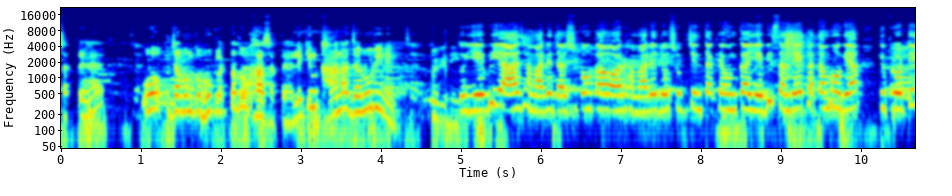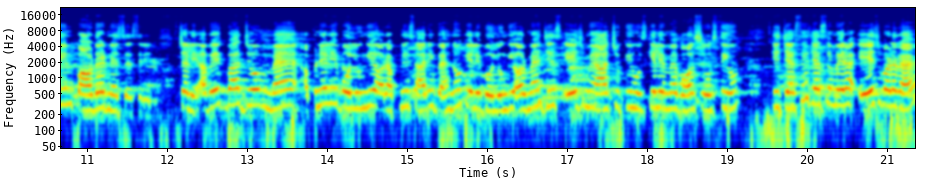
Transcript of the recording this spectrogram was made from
सकते हैं। वो जब उनको भूख लगता है तो वो खा सकते हैं लेकिन खाना ज़रूरी नहीं तो ये भी आज हमारे दर्शकों का और हमारे जो शुभ चिंतक है उनका ये भी संदेह खत्म हो गया कि प्रोटीन पाउडर नेसेसरी चलिए, अब एक बात जो मैं अपने लिए बोलूँगी और अपनी सारी बहनों के लिए बोलूँगी और मैं जिस एज में आ चुकी हूँ, उसके लिए मैं बहुत सोचती हूँ कि जैसे जैसे मेरा एज बढ़ रहा है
